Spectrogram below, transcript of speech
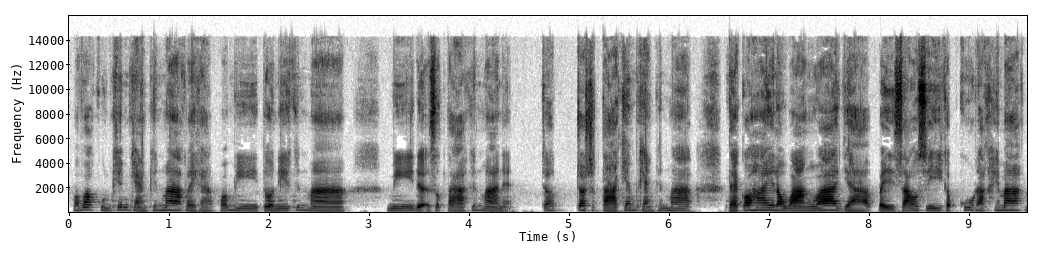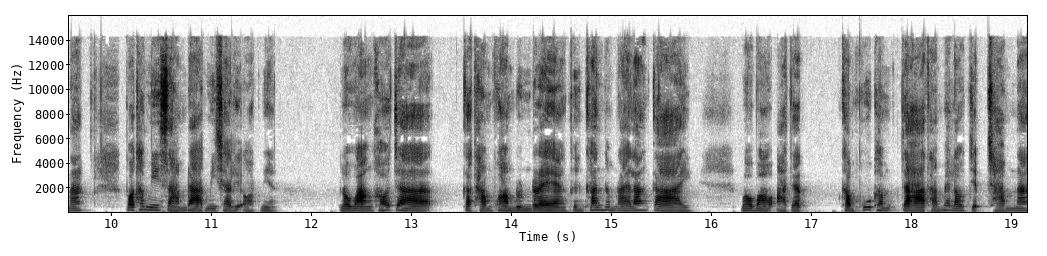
เพราะว่าคุณเข้มแข็งขึ้นมากเลยค่ะ เพราะมีตัวนี้ขึ้นมา มีเดอะสตาร์ขึ้นมาเนี่ย เจ้าเจ้าชะตาเข้มแข็งขึ้นมาก แต่ก็ให้ระวังว่าอย่าไปเซาซีกับคู่รักให้มากนะ เพราะถ้ามีสามดาบมีชาริออตเนี่ย ระวังเขาจะกระทำความรุนแรงถึงขั้นทำร้ายร่างกาย เบาๆอาจจะคำพูดคำจาทำให้เราเจ็บช้ำนะ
